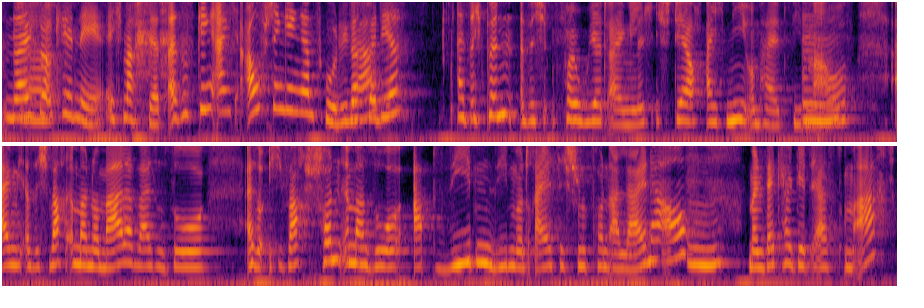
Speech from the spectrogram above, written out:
Dann war ich so, Ja. okay, nee, ich mach's jetzt. Also es ging eigentlich, Aufstehen ging ganz gut. Wie war's Ja. bei dir? Also ich bin, also ich voll weird eigentlich. Ich stehe auch eigentlich nie um halb sieben Mhm. auf. Eigentlich, also ich wach immer normalerweise so, also ich wach schon immer so ab sieben, 7.30 Uhr schon von alleine auf. Mhm. Mein Wecker geht erst um acht.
